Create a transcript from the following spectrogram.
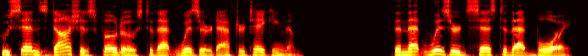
who sends Dasha's photos to that wizard after taking them. Then that wizard says to that boy,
